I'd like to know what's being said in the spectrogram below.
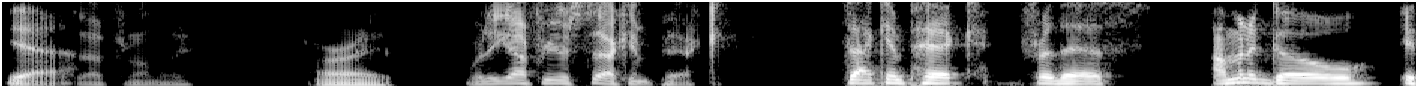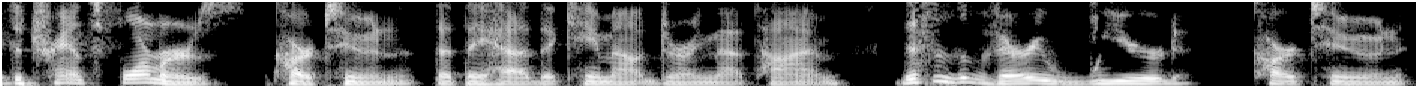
Yeah. Definitely. All right. What do you got for your second pick? Second pick for this, I'm gonna go. It's a Transformers cartoon that they had that came out during that time. This is a very weird cartoon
